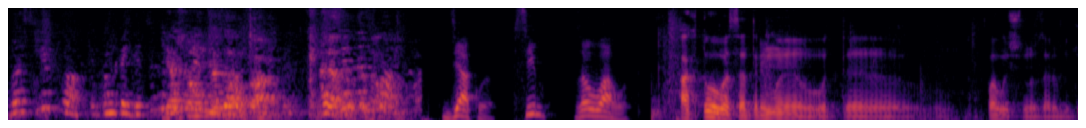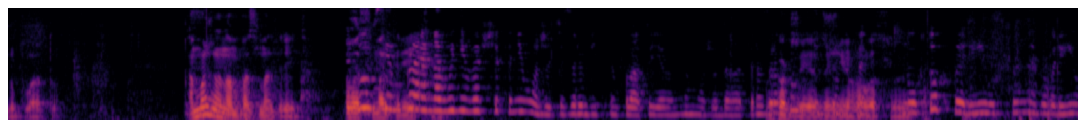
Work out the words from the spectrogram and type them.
У вас є факти конкретні? Це не Я же вам конкретні указал факти. факт. А це не факт. факт. Дякую всім за увагу. А хто у вас отримує от, е, повищену заробітну плату? А можна нам посмотреть? Зовсім правильно, ви не, вообще-то не можете заробітну плату, я вам не можу давати. Ну, как же я за що нее ви так- голосую? Ну, хто хворів, хто не хворів.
